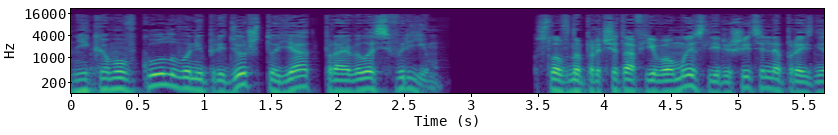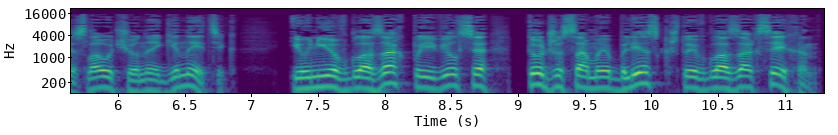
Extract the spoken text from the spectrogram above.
«Никому в голову не придет, что я отправилась в Рим», Словно прочитав его мысли, решительно произнесла ученая-генетик, и у нее в глазах появился тот же самый блеск, что и в глазах Сейхан,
